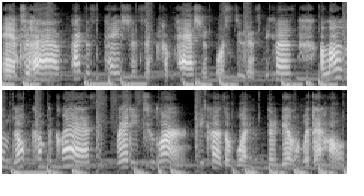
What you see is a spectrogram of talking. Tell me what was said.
and to have practice patience and compassion for students because a lot of them don't come to class ready to learn because of what they're dealing with at home.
